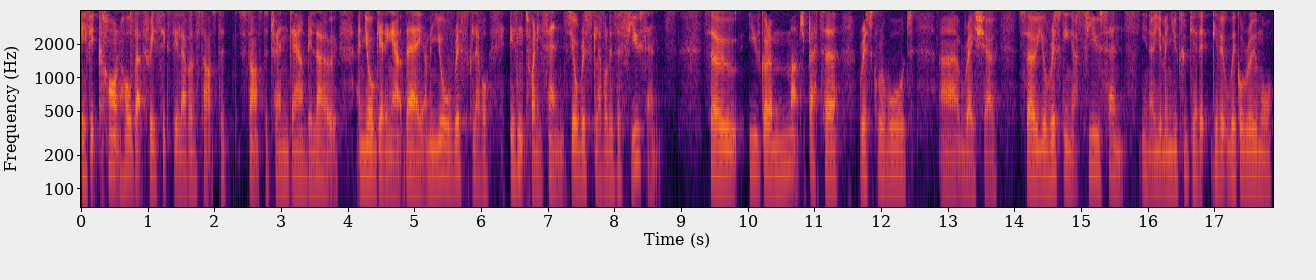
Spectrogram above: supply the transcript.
if it can't hold that 360 level and starts to starts to trend down below and you're getting out there, I mean your risk level isn't 20 cents. Your risk level is a few cents. So you've got a much better risk reward uh, ratio. So you're risking a few cents. You know, I mean, you could get it, give it wiggle room, or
